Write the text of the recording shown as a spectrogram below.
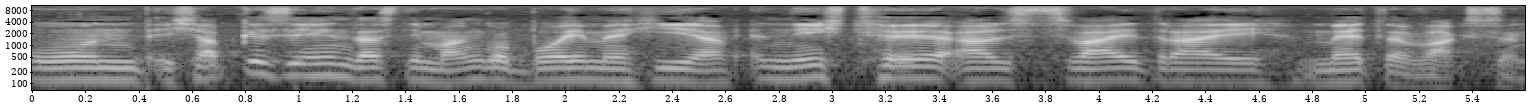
Und ich habe gesehen, dass die Mangobäume hier nicht höher als 2-3 Meter wachsen.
